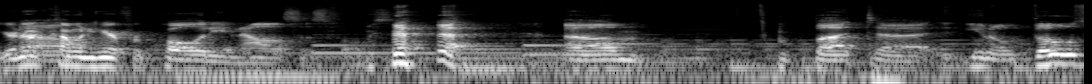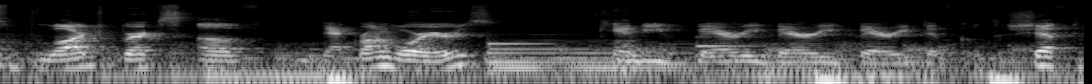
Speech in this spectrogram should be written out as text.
You're not Um, coming here for quality analysis, folks. um, but uh, you know those large bricks of Necron warriors can be very, very, very difficult to shift,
